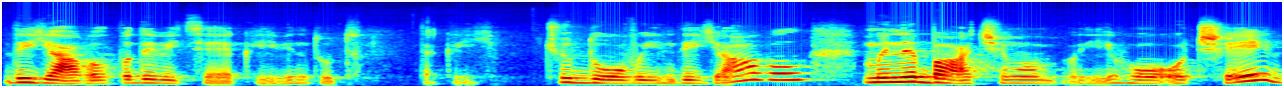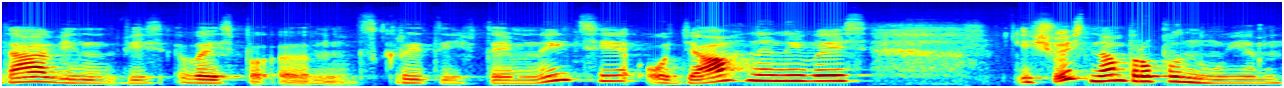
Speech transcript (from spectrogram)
диявол, подивіться, який він тут такий чудовий диявол. Ми не бачимо його очей, да? він весь, ем, скритий в таємниці, одягнений весь. І щось нам пропонує.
